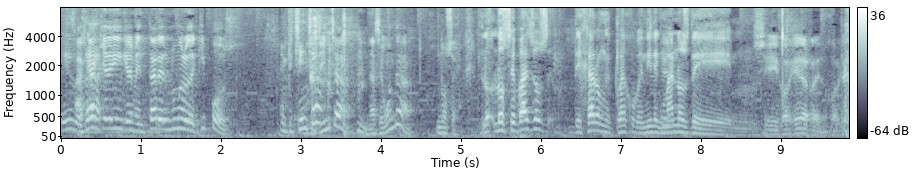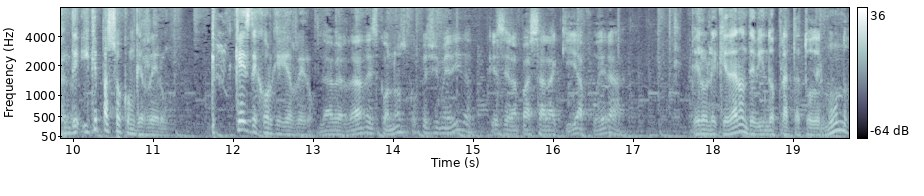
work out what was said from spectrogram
Es, o Acá sea, quieren incrementar el número de equipos. ¿En Pichincha? ¿Pichincha? ¿En la segunda? No sé. Lo- los Ceballos dejaron el clan juvenil en manos de, Sí, Jorge Guerrero. Jorge Guerrero. de- ¿Y qué pasó con Guerrero? ¿Qué es de Jorge Guerrero? La verdad desconozco peso y medida. ¿Qué será pasar aquí afuera? Pero le quedaron debiendo plata a todo el mundo.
